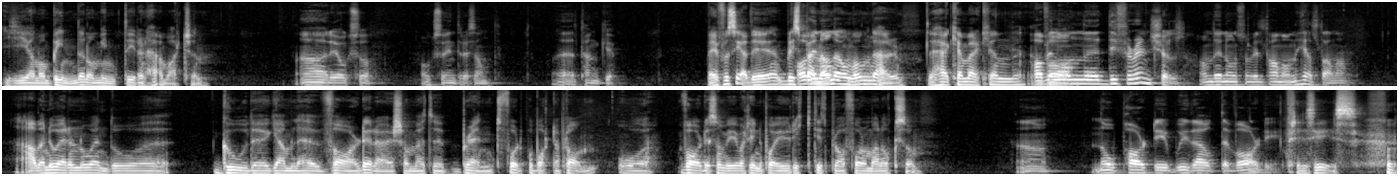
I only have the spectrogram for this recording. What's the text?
ge honom binden om inte i den här matchen? Ja, det är också, också intressant eh, tanke. Men vi får se, det blir spännande någon- omgång det här. Det här kan verkligen Har vi vara... någon eh, differential? Om det är någon som vill ta någon helt annan? Ja, men då är det nog ändå eh, gode gamle Vardy där som möter Brentford på bortaplan. Och Vardy som vi varit inne på är ju riktigt bra formad också. Ja. No party without the Vardy. Precis.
